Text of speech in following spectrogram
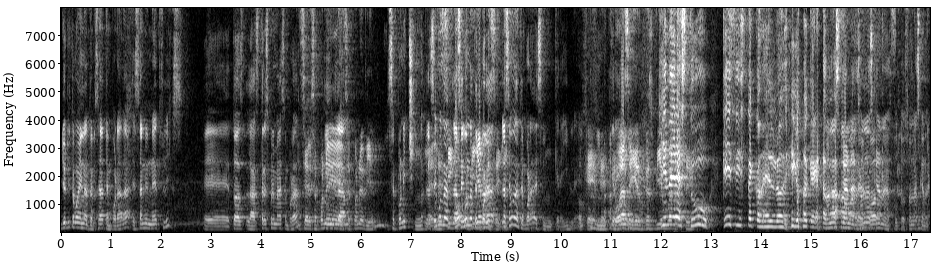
yo ahorita voy en la tercera temporada. Están en Netflix. Eh, todas las tres primeras Y temporadas. se, se pone, Y la- se pone bien. Se pone chingón. La ¿Le- segunda, la segunda temporada. La segunda temporada es increíble. ¿eh? Ok, ok. Increíble. Voy a seguir porque es bien ¿Quién bueno, eres sí. tú? ¿Qué hiciste con el Rodrigo que Son las canas, son las canas, puto, son las canas.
